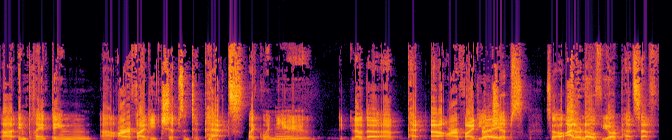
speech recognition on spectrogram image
uh, implanting uh, RFID chips into pets, like when mm. you you know the pet uh, RFID right. chips. So I don't know if your pets have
